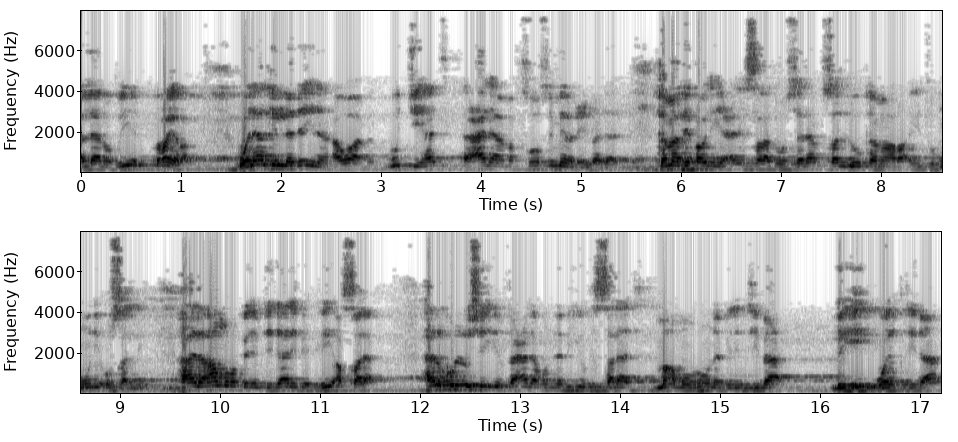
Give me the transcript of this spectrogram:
ألا نطيع غيره. ولكن لدينا أوامر وجهت على مخصوص من العبادات. كما في قوله عليه الصلاة والسلام صلوا كما رأيتموني أصلي. هذا أمر بالامتثال في الصلاة. هل كل شيء فعله النبي في الصلاة مأمورون بالاتباع به والاقتداء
